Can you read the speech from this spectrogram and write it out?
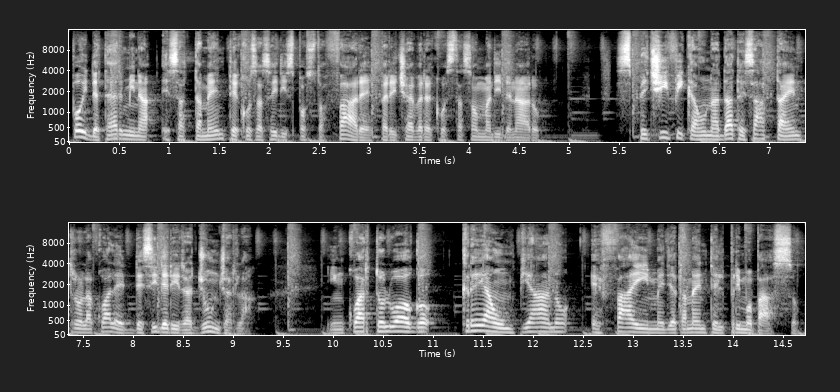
Poi determina esattamente cosa sei disposto a fare per ricevere questa somma di denaro. Specifica una data esatta entro la quale desideri raggiungerla. In quarto luogo, crea un piano e fai immediatamente il primo passo.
